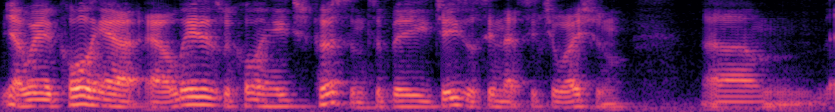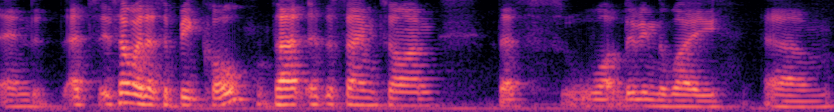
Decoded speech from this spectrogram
you know we're calling our, our leaders we're calling each person to be jesus in that situation um, and it's, in some ways, that's a big call, but at the same time, that's what living the way um,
